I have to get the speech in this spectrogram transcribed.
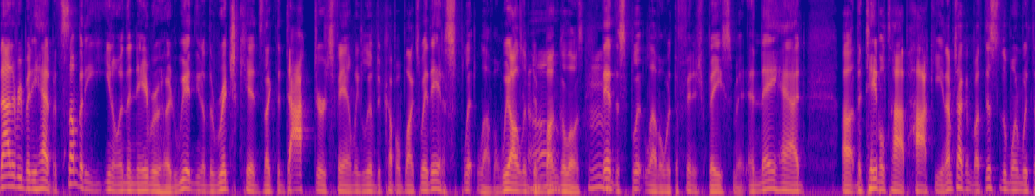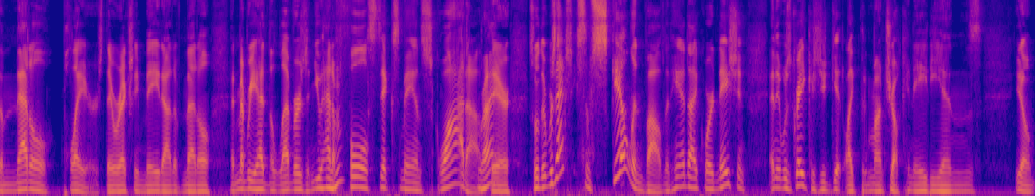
not everybody had, but somebody, you know, in the neighborhood, we had, you know, the rich kids, like the doctor's family lived a couple blocks away. They had a split level. We all lived in Oh. bungalows. Hmm. They had the split level with the finished basement, and they had uh, the tabletop hockey. And I'm talking about this is the one with the metal players. They were actually made out of metal. And remember, you had the levers, and you had a full six man squad out Mm-hmm. Right. there. So there was actually some skill involved in hand eye coordination, and it was great because you'd get like the Montreal Canadiens. You know,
